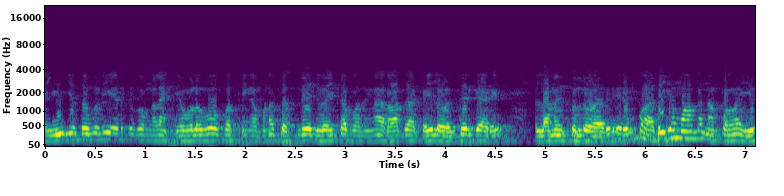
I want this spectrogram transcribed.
இங்க தொகுதி எடுத்துக்கோங்களேன். எவ்வளவோ பார்த்தீங்க அப்படின்னா பெர்சன்டேஜ் வைக்க பார்த்தீங்கன்னா ராஜா கையில் வச்சிருக்காரு. எல்லாமே சொல்லுவார். ரொம்ப அதிகமாக நம்மலாம் இருக்கோம்.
